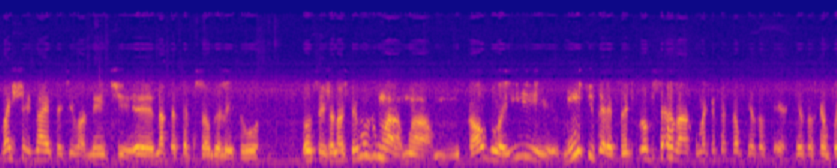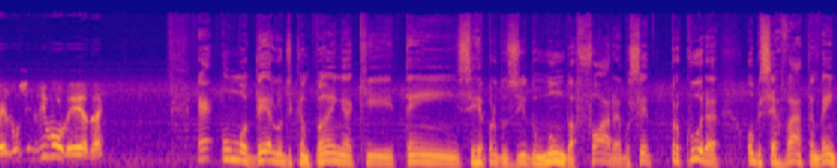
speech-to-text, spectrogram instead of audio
vai chegar efetivamente é, na percepção do eleitor? Ou seja, nós temos uma, uma, um caldo aí muito interessante para observar como é que, essa, que, essas, que essas campanhas vão se desenvolver, né? É um modelo de campanha que tem se reproduzido mundo afora? Você procura observar também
